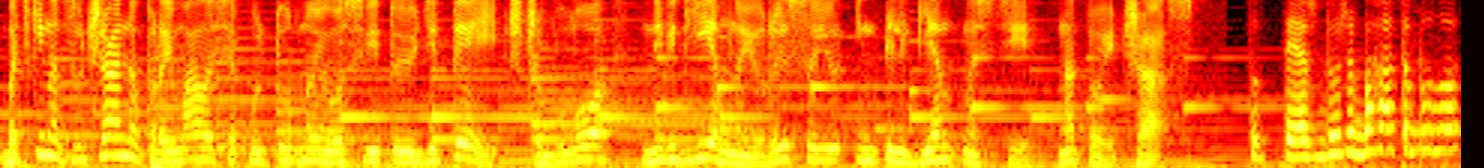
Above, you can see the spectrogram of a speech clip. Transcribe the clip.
Батьки надзвичайно переймалися культурною освітою дітей, що було невід'ємною рисою інтелігентності на той час. Тут теж дуже багато було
